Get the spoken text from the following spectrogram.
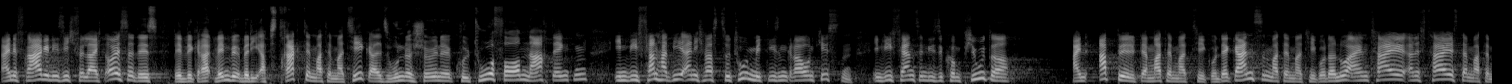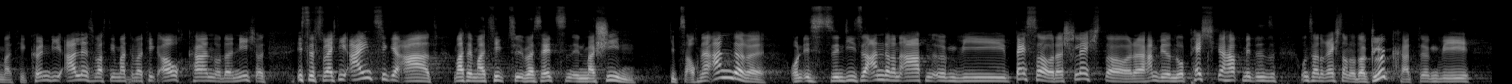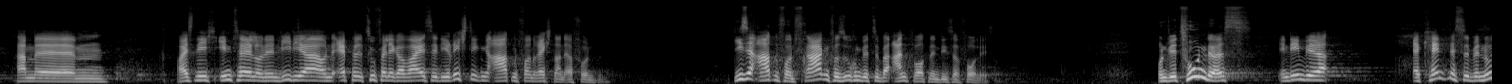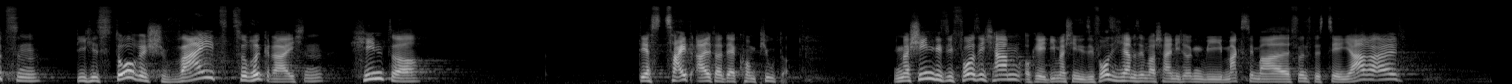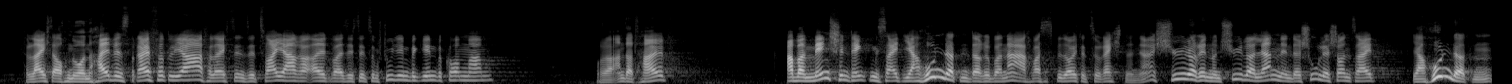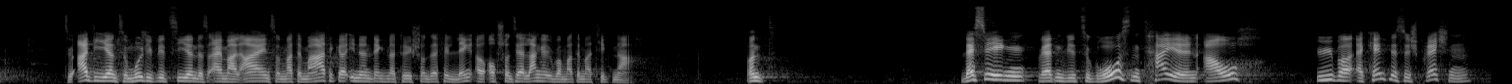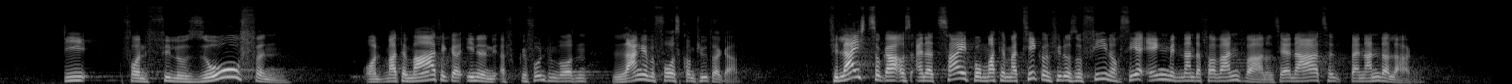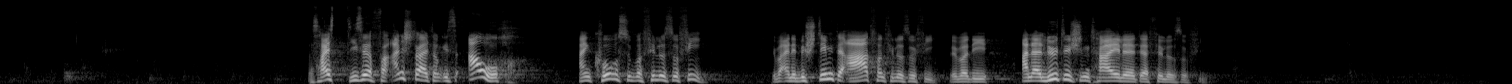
Eine Frage, die sich vielleicht äußert, ist, wenn wir, wenn wir über die abstrakte Mathematik als wunderschöne Kulturform nachdenken, inwiefern hat die eigentlich was zu tun mit diesen grauen Kisten? Inwiefern sind diese Computer ein Abbild der Mathematik und der ganzen Mathematik oder nur ein Teil, eines Teils der Mathematik? Können die alles, was die Mathematik auch kann oder nicht? Ist das vielleicht die einzige Art, Mathematik zu übersetzen in Maschinen? Gibt es auch eine andere? Und ist, sind diese anderen Arten irgendwie besser oder schlechter? Oder haben wir nur Pech gehabt mit unseren Rechnern oder Glück? Hat irgendwie, haben, ähm, weiß nicht, Intel und Nvidia und Apple zufälligerweise die richtigen Arten von Rechnern erfunden? Diese Arten von Fragen versuchen wir zu beantworten in dieser Vorlesung. Und wir tun das, indem wir Erkenntnisse benutzen, die historisch weit zurückreichen hinter das Zeitalter der Computer. Die Maschinen, die Sie vor sich haben, okay, die Maschinen, die Sie vor sich haben, sind wahrscheinlich irgendwie maximal fünf bis zehn Jahre alt. Vielleicht auch nur ein halbes, dreiviertel Jahr. Vielleicht sind sie zwei Jahre alt, weil sie sie zum Studienbeginn bekommen haben. Oder anderthalb. Aber Menschen denken seit Jahrhunderten darüber nach, was es bedeutet zu rechnen. Ja, Schülerinnen und Schüler lernen in der Schule schon seit Jahrhunderten zu addieren, zu multiplizieren, das Einmaleins. Und MathematikerInnen denken natürlich schon sehr viel auch schon sehr lange über Mathematik nach. Und deswegen werden wir zu großen Teilen auch über Erkenntnisse sprechen, die von Philosophen und MathematikerInnen gefunden wurden, lange bevor es Computer gab. Vielleicht sogar aus einer Zeit, wo Mathematik und Philosophie noch sehr eng miteinander verwandt waren und sehr nahe beieinander lagen. Das heißt, diese Veranstaltung ist auch ein Kurs über Philosophie, über eine bestimmte Art von Philosophie, über die analytischen Teile der Philosophie.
